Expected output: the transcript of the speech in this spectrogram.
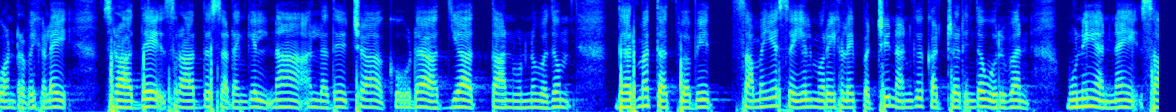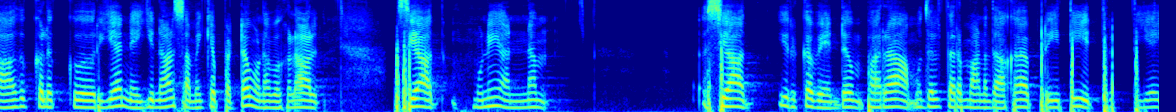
போன்றவைகளை ஸ்ராத்தே ஸ்ரார்த்த சடங்கில் ந அல்லது ச கூட அத்யாத் தான் உண்ணுவதும் தர்ம தத்வவித் சமய செயல்முறைகளை பற்றி நன்கு கற்றறிந்த ஒருவன் முனி அன்னை சாதுக்களுக்குரிய நெய்யினால் சமைக்கப்பட்ட உணவுகளால் சியாத் முனி அன்னம் சியாத் இருக்க வேண்டும். பரா முதல் தரமானதாக பிரீத்தி திருப்தியை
